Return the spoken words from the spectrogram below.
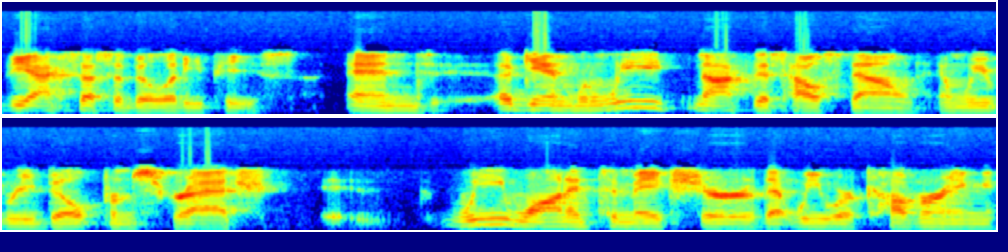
the accessibility piece. And again, when we knocked this house down and we rebuilt from scratch, we wanted to make sure that we were covering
